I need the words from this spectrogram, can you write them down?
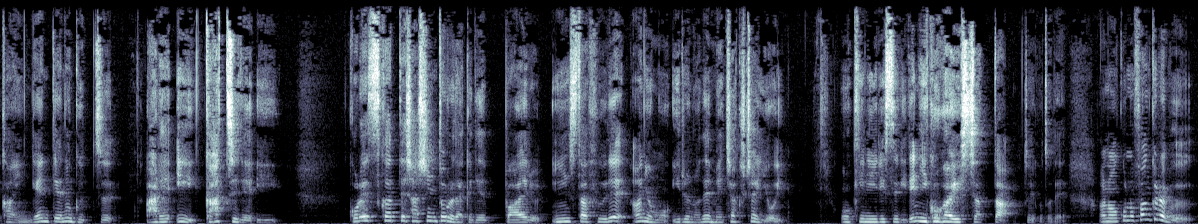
会員限定のグッズ。あれいい。ガチでいい。これ使って写真撮るだけで映える。インスタ風でアニョもいるのでめちゃくちゃ良い。お気に入りすぎて2個買いしちゃったということで。あのこのファンクラブ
